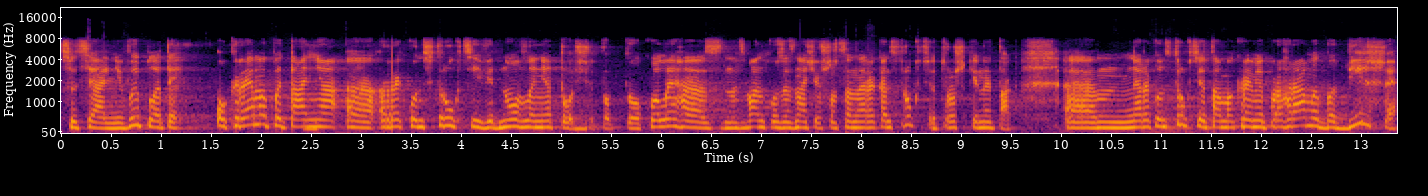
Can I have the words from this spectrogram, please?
соціальні виплати. Окреме питання е, реконструкції, відновлення тощо. Тобто, колега з Нацбанку зазначив, що це не реконструкцію, трошки не так. Ем, на реконструкцію там окремі програми, бо більше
